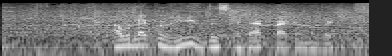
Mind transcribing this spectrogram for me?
I would like to read this attack pattern a bit.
